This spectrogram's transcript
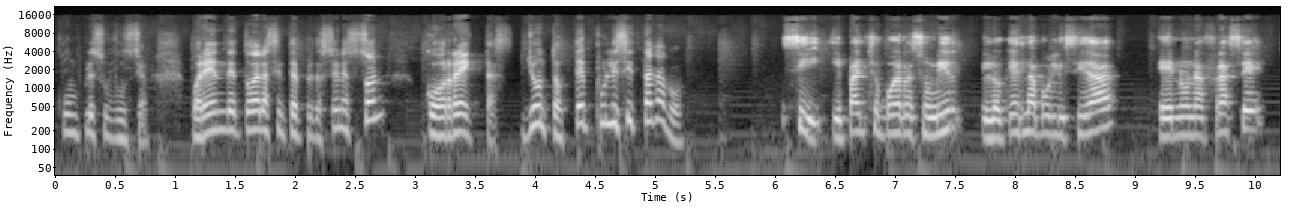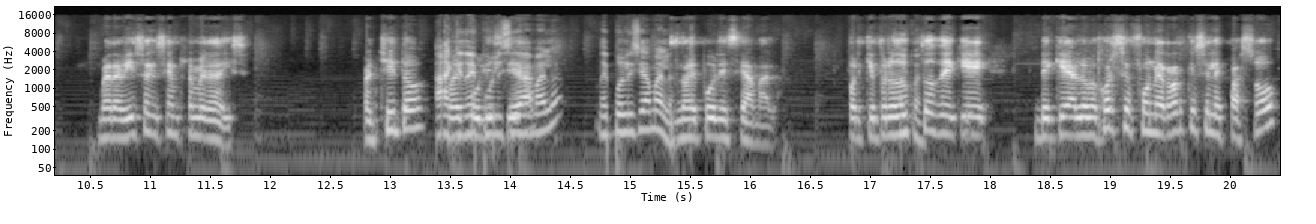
cumple su función. Por ende, todas las interpretaciones son correctas. Junta, ¿usted es publicista, capo? Sí, y Pancho puede resumir lo que es la publicidad en una frase maravillosa que siempre me la dice. Panchito. Ah, que no hay publicidad mala. No hay publicidad mala. No hay publicidad mala. Porque producto de que, de que a lo mejor se fue un error que se les pasó,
